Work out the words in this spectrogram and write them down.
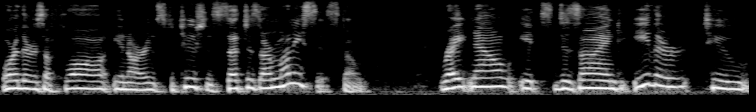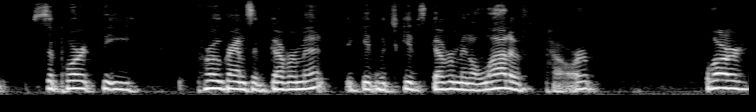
or there's a flaw in our institutions, such as our money system. Right now, it's designed either to support the programs of government, which gives government a lot of power, or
